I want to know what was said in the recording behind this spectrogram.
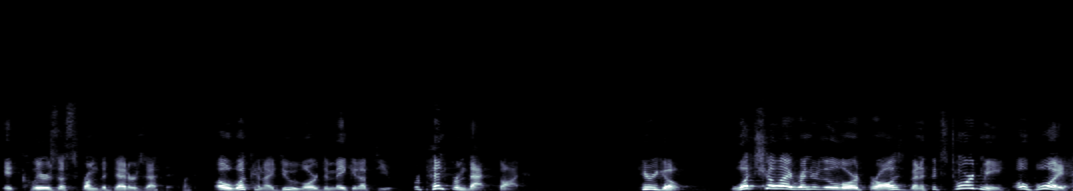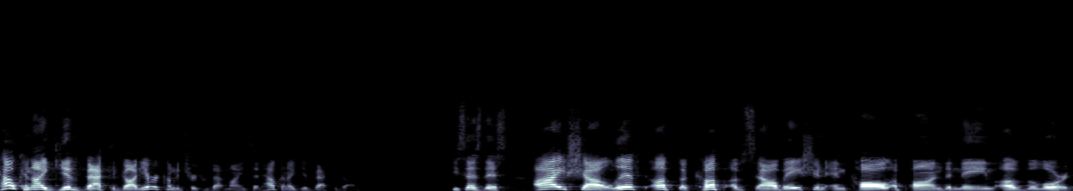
it clears us from the debtor's ethic. Like, oh, what can I do, Lord, to make it up to you? Repent from that thought. Here we go. What shall I render to the Lord for all his benefits toward me? Oh boy, how can I give back to God? You ever come to church with that mindset? How can I give back to God? He says this, I shall lift up the cup of salvation and call upon the name of the Lord.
